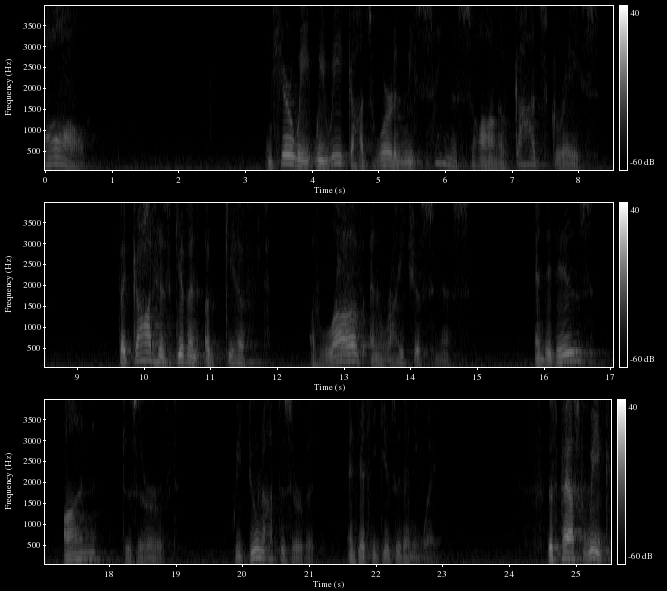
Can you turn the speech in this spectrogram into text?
all. And here we, we read God's word and we sing the song of God's grace that God has given a gift of love and righteousness, and it is undeserved. We do not deserve it and yet he gives it anyway. This past week,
